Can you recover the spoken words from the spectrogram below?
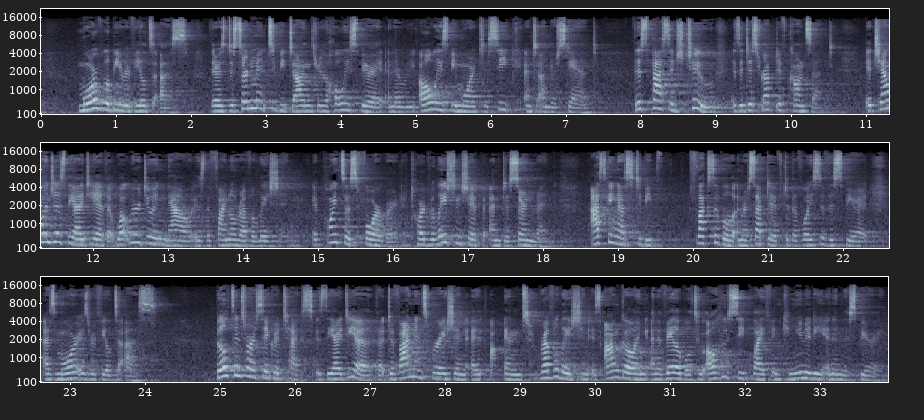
More will be revealed to us. There is discernment to be done through the Holy Spirit, and there will always be more to seek and to understand. This passage, too, is a disruptive concept. It challenges the idea that what we're doing now is the final revelation. It points us forward toward relationship and discernment, asking us to be flexible and receptive to the voice of the Spirit as more is revealed to us. Built into our sacred text is the idea that divine inspiration and revelation is ongoing and available to all who seek life in community and in the Spirit.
